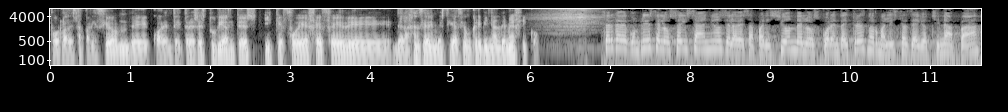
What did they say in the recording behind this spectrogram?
por la desaparición de 43 estudiantes y que fue jefe de, de la Agencia de Investigación Criminal de México. Cerca de cumplirse los seis años de la desaparición de los 43 normalistas de Ayotzinapa,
